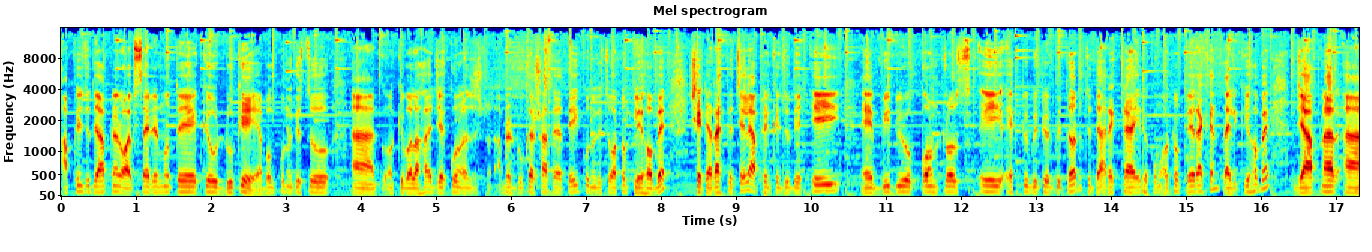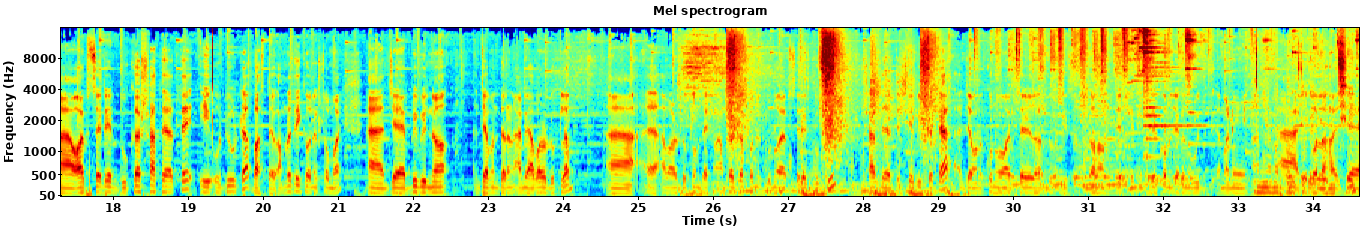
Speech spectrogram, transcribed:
আপনি যদি আপনার ওয়েবসাইটের মধ্যে কেউ ঢুকে এবং কোনো কিছু কি বলা হয় যে কোন- আপনার ঢুকার সাথে সাথেই কোনো কিছু অটো প্লে হবে, সেটা রাখতে চাইলে আপনাকে যদি এই ভিডিও কন্ট্রোলস এই অ্যাক্টিভিটির ভিতর যদি আরেকটা এরকম অটো প্লে রাখেন, তাহলে কি হবে? যে আপনার ওয়েবসাইটে ঢুকার সাথে সাথে এই অডিওটা বাঁচতে হবে। আমরা দেখি অনেক সময় যে বিভিন্ন, যেমন ধরেন আমি আবারও ঢুকলাম আহ, আবার ঢুকুন দেখেন আমরা যখন কোনো ওয়েবসাইটে ঢুকি সাথে সাথে সে বিষয়টা যেমন কোনো ওয়েবসাইটে যখন ঢুকি তখন যে এরকম যখন উইড- মানে আমার বলা হয় যে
